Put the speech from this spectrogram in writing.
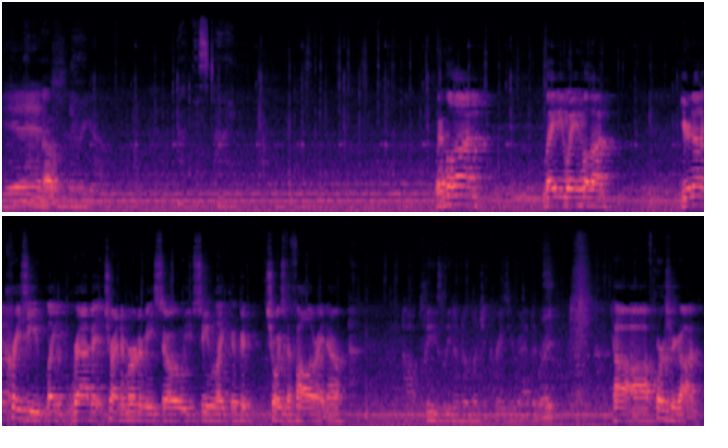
yes. No. There we go. Not this time. Wait, hold on. Lady, wait, hold on. You're not a crazy, like, rabbit trying to murder me, so you seem like a good choice to follow right now. Oh, please lead him to a bunch of crazy rabbits. Right. Uh, of course you're gone.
